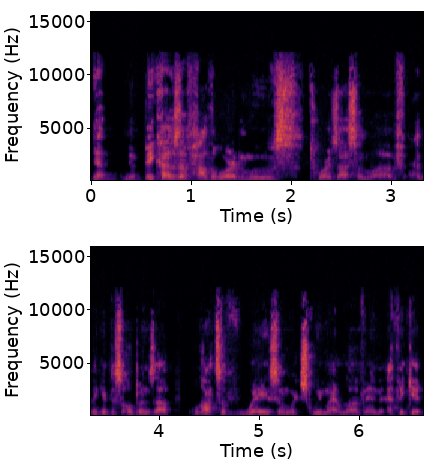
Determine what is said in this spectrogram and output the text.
Yeah, because of how the Lord moves towards us in love, I think it just opens up lots of ways in which we might love, and I think it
